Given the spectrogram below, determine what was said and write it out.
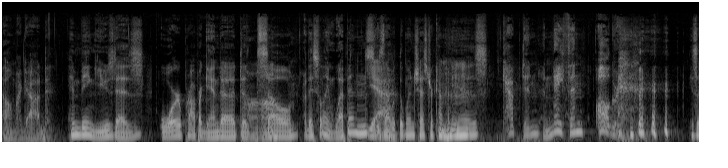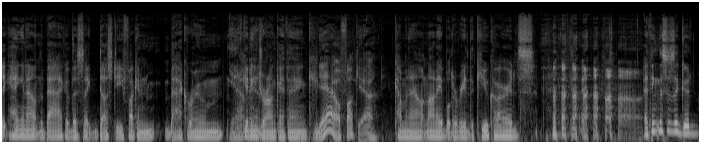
Oh my god. Him being used as war propaganda to sell. Are they selling weapons? Yeah. Is Uh-huh. That what the Winchester Company is? Captain Nathan Algren. He's like hanging out in the back of this like dusty fucking back room, Yeah, getting man. drunk. I think. yeah, oh fuck yeah. coming out, not able to read the cue cards. I think this is a good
